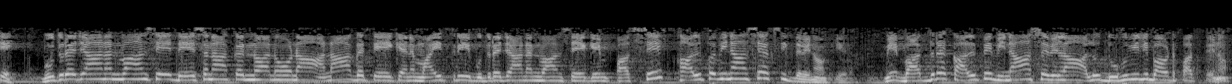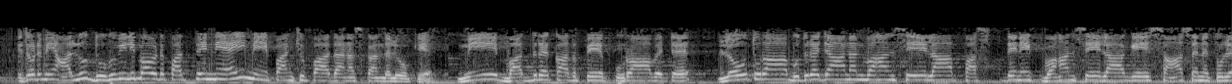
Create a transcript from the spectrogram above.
තියෙන්නේ. බුදුරජාණන් වහන්සේ දේශනා කරනවා නෝනා අනාගතේ කියන්නේ මෛත්‍රී බුදුරජාණන් වහන්සේගෙන් පස්සේ කල්ප විනාශයක් සිද්ධ වෙනවා කියලා. මේ භද්‍ර කල්පේ විනාශ වෙලා අලු දුහවිලි බවට පත් වෙනවා. එතකොට මේ අලු දුහවිලි බවට පත් වෙන්නේ ඇයි මේ පංච උපාදානස්කන්ධ ලෝකය? මේ භද්‍ර කල්පයේ පුරාවට ලෞතුරා බුදුරජාණන් වහන්සේලා පස් දෙනෙක් වහන්සේලාගේ ශාසන තුල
